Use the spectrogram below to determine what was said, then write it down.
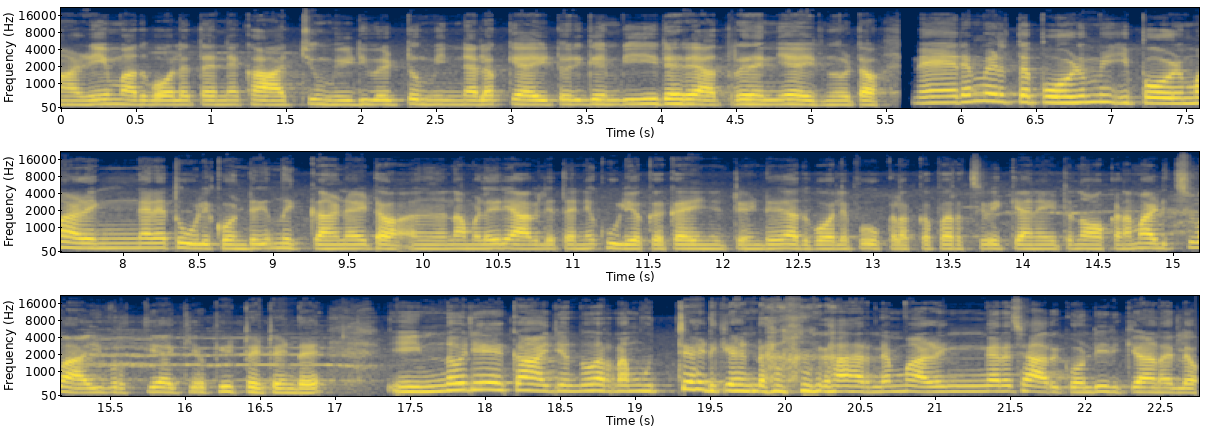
മഴയും അതുപോലെ തന്നെ കാറ്റും ഇടിവെട്ടും മിന്നലൊക്കെ ആയിട്ട് ഒരു ഗംഭീര രാത്രി തന്നെയായിരുന്നു കേട്ടോ. നേരം വെളുത്തപ്പോഴും ഇപ്പോഴും മഴ ഇങ്ങനെ തൂളിക്കൊണ്ട് നിൽക്കുകയാണ് കേട്ടോ. നമ്മൾ രാവിലെ തന്നെ കുളിയൊക്കെ കഴിഞ്ഞിട്ടുണ്ട്. അതുപോലെ പൂക്കളൊക്കെ പറിച്ച് വെക്കാനായിട്ട് നോക്കണം. അടിച്ച് വായി വൃത്തിയാക്കിയൊക്കെ ഇട്ടിട്ടുണ്ട്. ഇന്നൊരു കാര്യം എന്ന് പറഞ്ഞാൽ മുറ്റടിക്കേണ്ട. കാരണം മഴ ഇങ്ങനെ ചാറിക്കൊണ്ടിരിക്കുകയാണല്ലോ.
